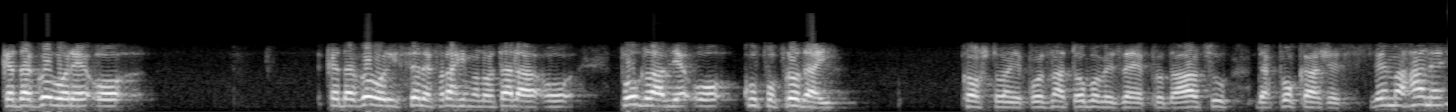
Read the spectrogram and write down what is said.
kada govore o kada govori Selef Rahim Allah o poglavlje o kupoprodaji, kao što vam je poznato, obaveza je prodavcu da pokaže sve mahane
